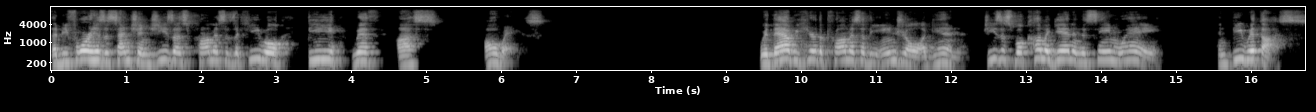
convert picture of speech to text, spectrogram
that before his ascension, Jesus promises that he will be with us always. With that, we hear the promise of the angel again. Jesus will come again in the same way and be with us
